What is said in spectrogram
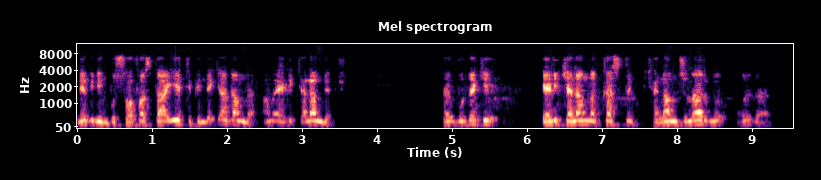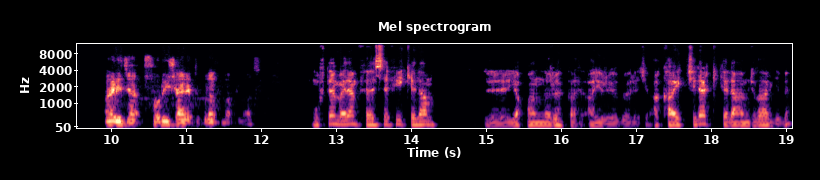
ne bileyim bu sofastaiye tipindeki adamlar ama ehli kelam demiş. Tabii buradaki ehli kelamla kastı kelamcılar mı? Onu da ayrıca soru işareti bırakmak lazım. Muhtemelen felsefi kelam e, yapanları ayırıyor böylece. Akaidçiler, kelamcılar gibi.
